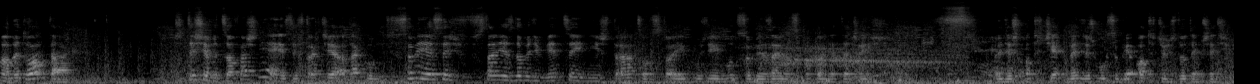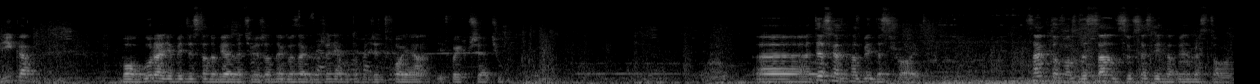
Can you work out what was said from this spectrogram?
Mamy tu atak. Czy ty się wycofasz? Nie, jesteś w trakcie ataku. W sumie jesteś w stanie zdobyć więcej niż tracąc to i później móc sobie zająć spokojnie tę część. Będziesz, odcie- będziesz mógł sobie odciąć tutaj przeciwnika, bo góra nie będzie stanowiła dla ciebie żadnego zagrożenia, bo to będzie twoja i twoich przyjaciół. Uh, this has, has been destroyed. Sanctum of the Sun successfully has been restored.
